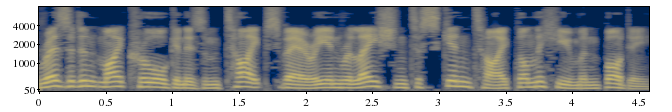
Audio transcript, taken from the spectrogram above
Resident microorganism types vary in relation to skin type on the human body.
